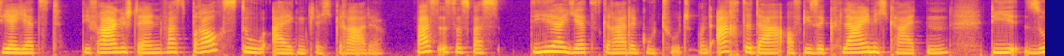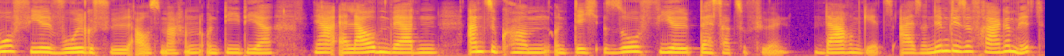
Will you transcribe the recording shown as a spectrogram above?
dir jetzt die Frage stellen, was brauchst du eigentlich gerade? Was ist es, was dir jetzt gerade gut tut. Und achte da auf diese Kleinigkeiten, die so viel Wohlgefühl ausmachen und die dir ja erlauben werden, anzukommen und dich so viel besser zu fühlen. Darum geht's. Also nimm diese Frage mit,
